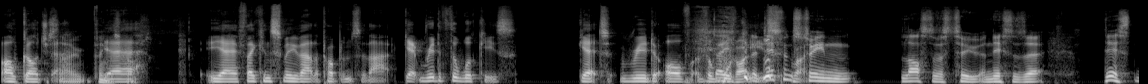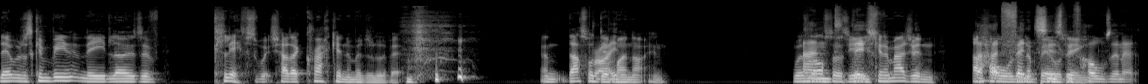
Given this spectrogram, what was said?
Oh god, yeah. So fingers yeah, crossed. yeah. If they can smooth out the problems with that, get rid of the Wookiees, get rid of the Dave, the difference Right. between Last of Us 2 and this is that this, there was conveniently loads of cliffs which had a crack in the middle of it. and that's what Right. did my nut in. With And Last of Us, yeah, you can imagine a hole in a building. with holes in it.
